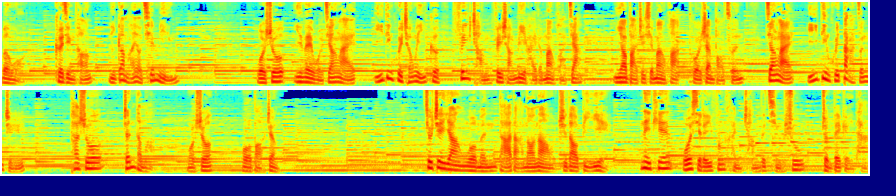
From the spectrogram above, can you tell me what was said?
问我：“柯景腾，你干嘛要签名？”我说：“因为我将来一定会成为一个非常非常厉害的漫画家，你要把这些漫画妥善保存，将来一定会大增值。”他说：“真的吗？”我说：“我保证。”就这样，我们打打闹闹，直到毕业。那天，我写了一封很长的情书，准备给他。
